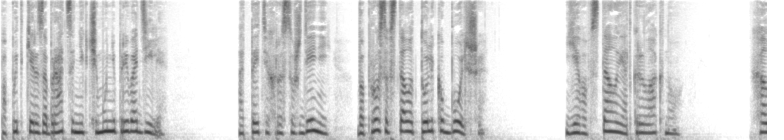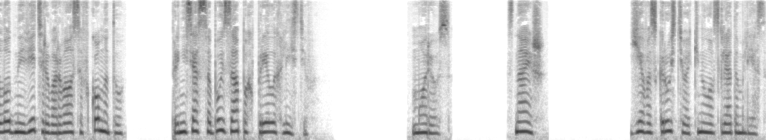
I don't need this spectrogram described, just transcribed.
Попытки разобраться ни к чему не приводили. От этих рассуждений — Вопросов стало только больше. Ева встала и открыла окно. Холодный ветер ворвался в комнату, принеся с собой запах прелых листьев. «Мориус, Знаешь, Ева с грустью окинула взглядом лес.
